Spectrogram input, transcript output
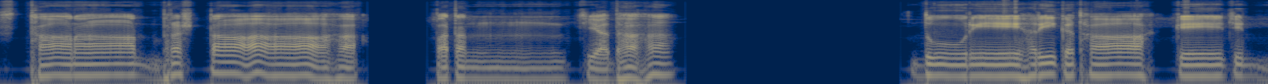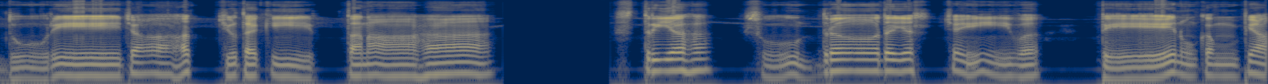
स्थानाद्भ्रष्टाः पतन्त्यधः। दूरे हरिकथाः केचिद्दूरे चाच्युतकीर्तनाः। स्त्रियः शूद्रादयश्चैव तेऽनुकम्प्या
